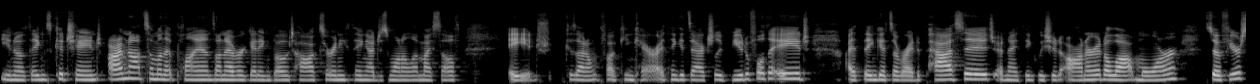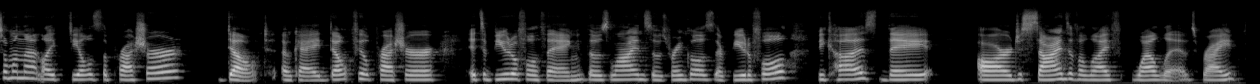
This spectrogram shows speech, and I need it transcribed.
you know, things could change. I'm not someone that plans on ever getting Botox or anything. I just want to let myself age because I don't fucking care. I think it's actually beautiful to age. I think it's a rite of passage and I think we should honor it a lot more. So if you're someone that like feels the pressure, don't, okay? Don't feel pressure. It's a beautiful thing. Those lines, those wrinkles, they're beautiful because they are just signs of a life well lived, right?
